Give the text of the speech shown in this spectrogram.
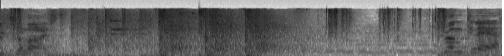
neutralized. Room clear.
